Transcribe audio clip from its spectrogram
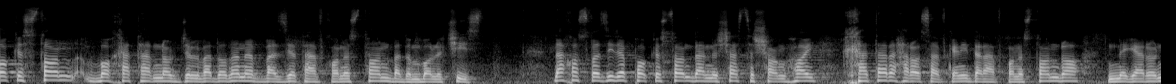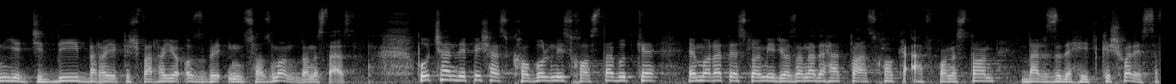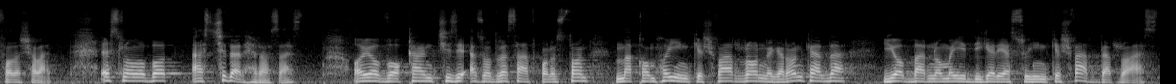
پاکستان با خطرناک جلوه دادن وضعیت افغانستان به دنبال چیست؟ نخست وزیر پاکستان در نشست شانگهای خطر حراس افغانی در افغانستان را نگرانی جدی برای کشورهای عضو این سازمان دانسته است. او چند پیش از کابل نیز خواسته بود که امارت اسلامی اجازه ندهد تا از خاک افغانستان بر ضد هیچ کشور استفاده شود. اسلام آباد از چه در حراس است؟ آیا واقعا چیزی از آدرس افغانستان مقام های این کشور را نگران کرده یا برنامه دیگری از سوی این کشور در راه است؟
